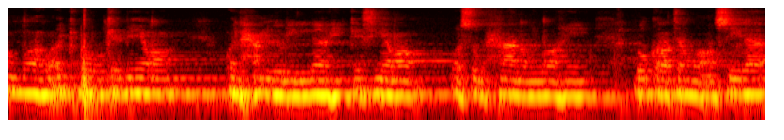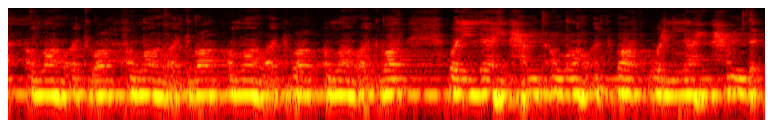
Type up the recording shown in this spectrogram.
الله أكبر كبيرا والحمد لله كثيرا. وسبحان الله بكرة وأصيلا. الله أكبر الله أكبر الله أكبر الله أكبر. ولله الحمد الله أكبر ولله الحمد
